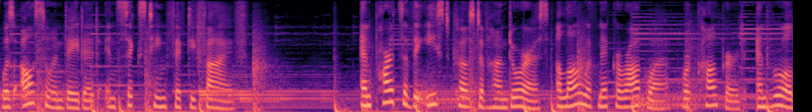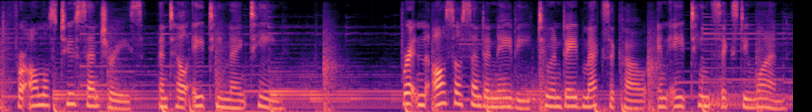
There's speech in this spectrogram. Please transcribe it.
was also invaded in 1655 and parts of the east coast of Honduras along with Nicaragua were conquered and ruled for almost two centuries, until 1819. Britain also sent a navy to invade Mexico in 1861.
